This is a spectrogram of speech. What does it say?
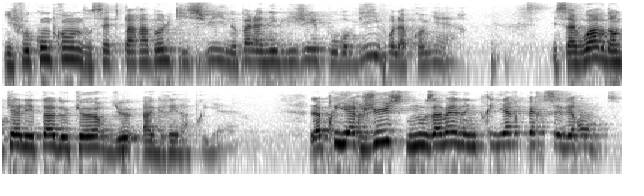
Il faut comprendre cette parabole qui suit, ne pas la négliger pour vivre la première et savoir dans quel état de cœur Dieu agrée la prière. La prière juste nous amène à une prière persévérante.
